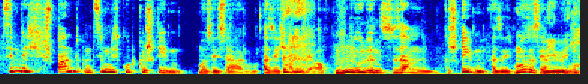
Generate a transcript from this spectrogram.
Ziemlich spannend und ziemlich gut geschrieben, muss ich sagen. Also ich habe ja auch mit Judith zusammen geschrieben. Also ich muss es ja Liebe ich.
